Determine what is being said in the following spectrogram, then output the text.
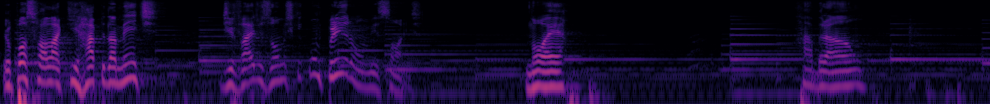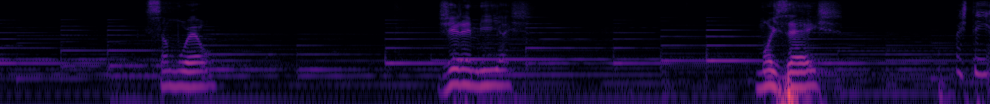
Eu posso falar aqui rapidamente de vários homens que cumpriram missões: Noé, Abraão, Samuel, Jeremias, Moisés. Mas tem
